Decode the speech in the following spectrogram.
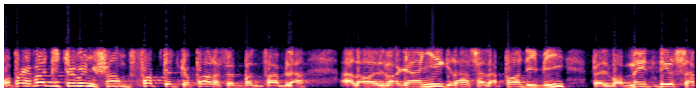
On pourrait pas lui trouver une chambre forte quelque part à cette bonne femme-là. Alors, elle va gagner grâce à la pandémie, puis elle va maintenir sa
